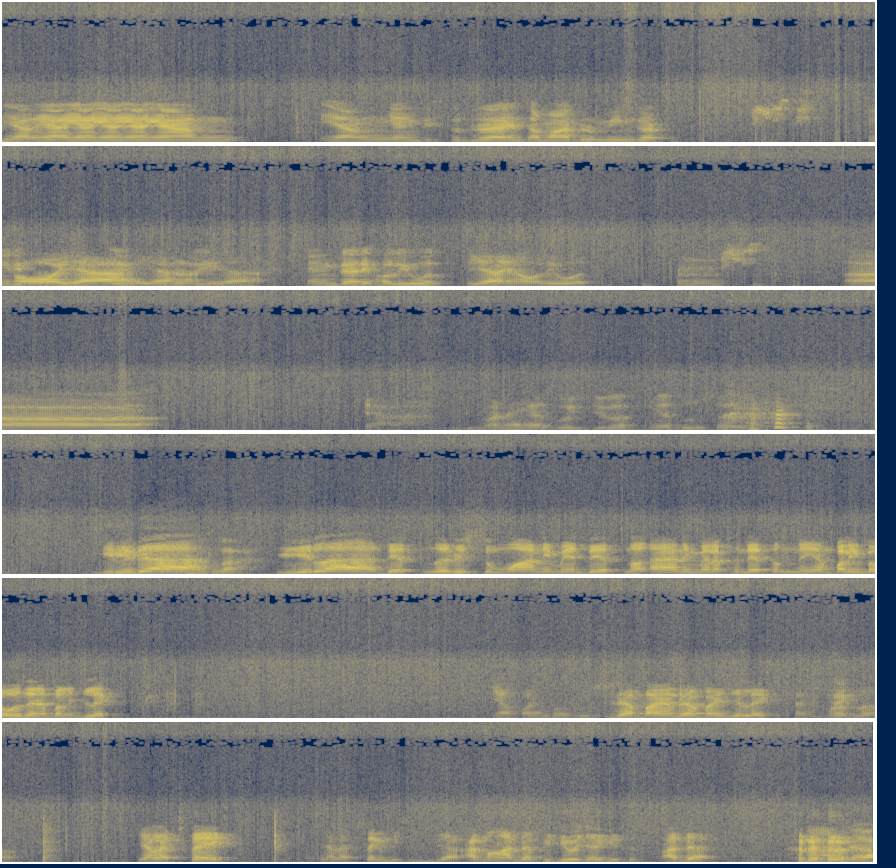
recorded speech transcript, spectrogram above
Yang yang yang yang yang yang yang yang disudarain sama Adam Wingard. Yang oh ya, ya, ya. Yang dari Hollywood. Iya, yang Hollywood. Hmm. Uh, ya, gimana ya gue jelasnya tuh saya. Gini dah, gila, Death Note dari semua anime Death Note, eh, anime Life Death Note nih yang paling bagus dan yang paling jelek. Yang paling bagus. Dan paling dan paling jelek. Yang Life Take. Yang left stick di emang ada videonya gitu. Ada. Ada,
